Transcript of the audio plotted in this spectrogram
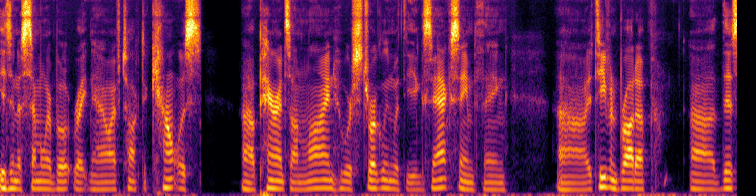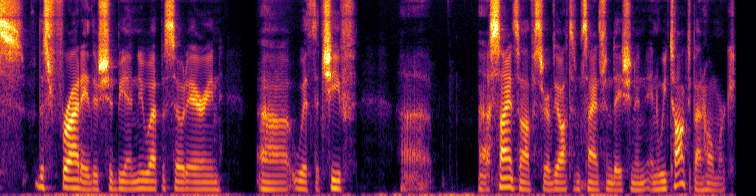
is in a similar boat right now. I've talked to countless uh, parents online who are struggling with the exact same thing. Uh, it's even brought up uh, this this Friday. There should be a new episode airing uh, with the chief uh, uh, science officer of the Autism Science Foundation, and, and we talked about homework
